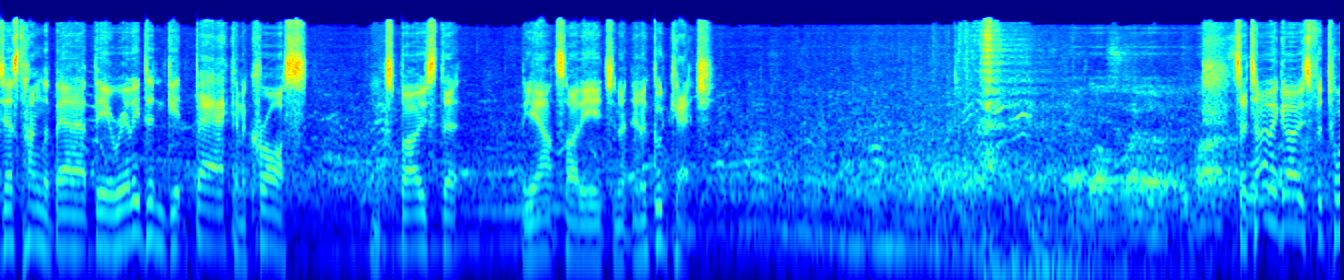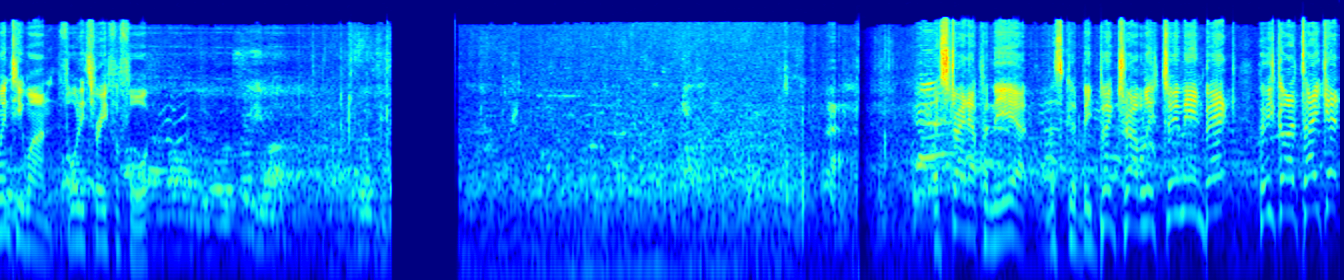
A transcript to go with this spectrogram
Just hung the bat out there. Really didn't get back and across. Exposed it the outside edge and a, and a good catch. So Taylor goes for 21, 43 for 4. That's straight up in the air. This could be big trouble. There's two men back. Who's going to take it?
